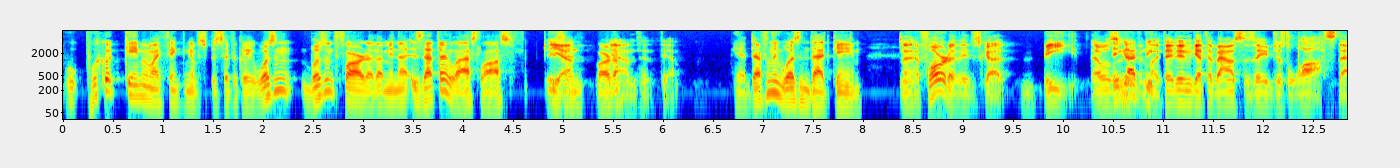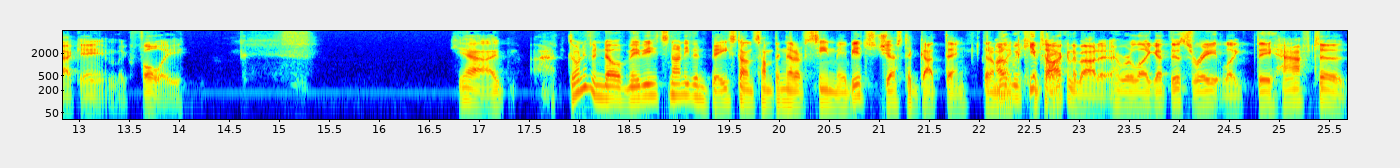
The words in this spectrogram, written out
What, what game am I thinking of specifically? It wasn't wasn't Florida? I mean, that, is that their last loss? Is Yeah, in Florida. Yeah, yeah. yeah, definitely wasn't that game. Uh, Florida, they just got beat. That wasn't even like they didn't get the bounces; they just lost that game like fully. Yeah, I, I don't even know if maybe it's not even based on something that I've seen. Maybe it's just a gut thing that I'm Uh, like. we keep okay, talking about it, and we're like, at this rate, like they have to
